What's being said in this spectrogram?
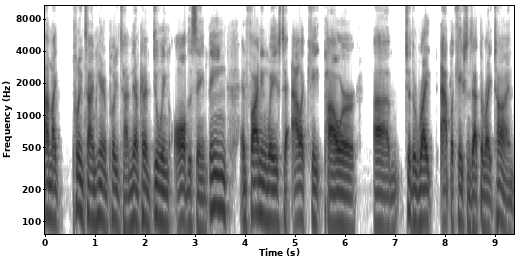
I'm like putting time here and putting time there. I'm kind of doing all the same thing and finding ways to allocate power um, to the right applications at the right time.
